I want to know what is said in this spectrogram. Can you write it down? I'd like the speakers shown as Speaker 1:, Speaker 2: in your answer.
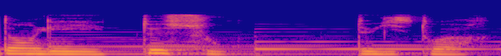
Speaker 1: dans les dessous de l'histoire.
